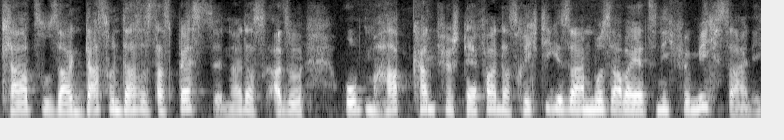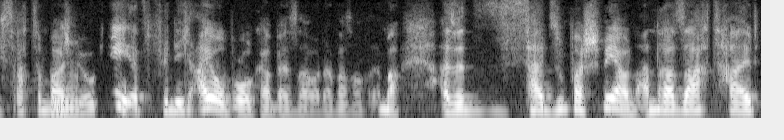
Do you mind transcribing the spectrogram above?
klar zu sagen, das und das ist das Beste. Ne? Das, also Open Hub kann für Stefan das Richtige sein, muss aber jetzt nicht für mich sein. Ich sage zum mhm. Beispiel, okay, jetzt finde ich IO Broker besser oder was auch immer. Also es ist halt super schwer. Und anderer sagt halt,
